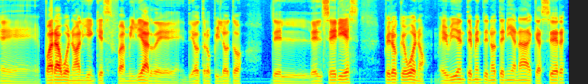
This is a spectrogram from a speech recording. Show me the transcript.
eh, para bueno alguien que es familiar de, otro piloto del, del series pero que bueno evidentemente no tenía nada que hacer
